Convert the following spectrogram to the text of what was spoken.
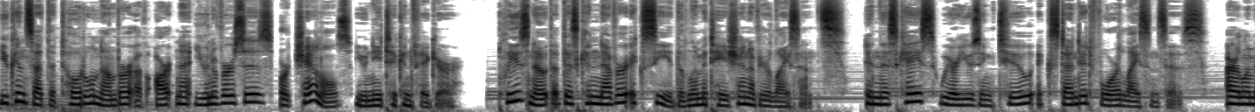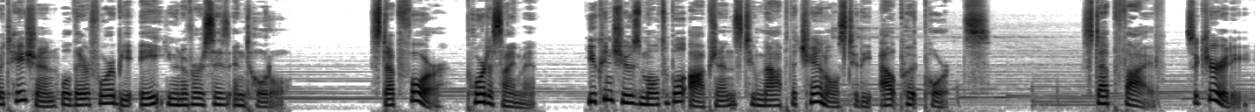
you can set the total number of ArtNet universes or channels you need to configure. Please note that this can never exceed the limitation of your license. In this case, we are using two Extended 4 licenses. Our limitation will therefore be 8 universes in total. Step 4. Port assignment. You can choose multiple options to map the channels to the output ports. Step 5. Security.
